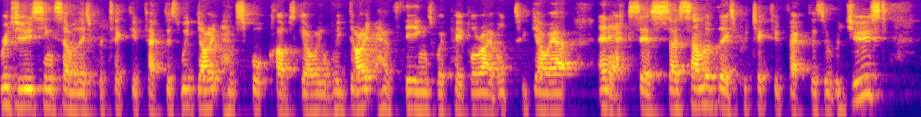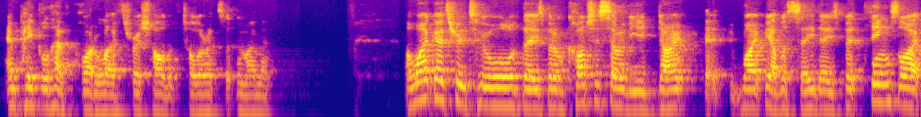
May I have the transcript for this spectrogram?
reducing some of these protective factors. We don't have sport clubs going, we don't have things where people are able to go out and access. So some of these protective factors are reduced, and people have quite a low threshold of tolerance at the moment. I won't go through to all of these, but I'm conscious some of you don't won't be able to see these. But things like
